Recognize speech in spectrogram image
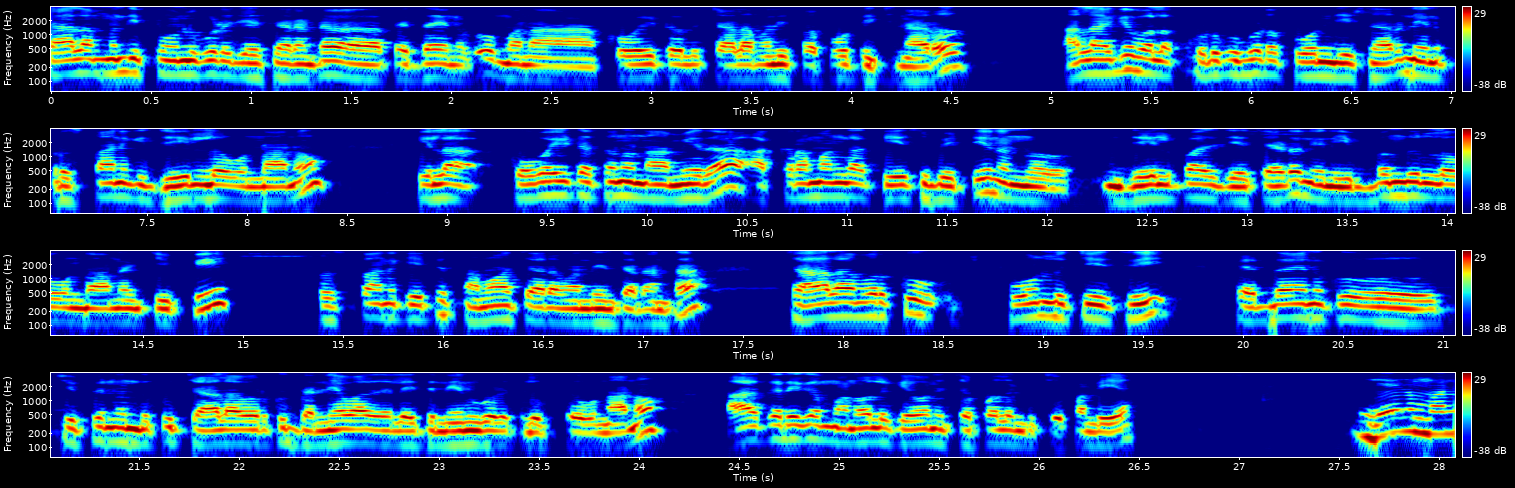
చాలా మంది ఫోన్లు కూడా చేశారంట పెద్ద ఆయనకు మన కోవిడ్ వాళ్ళు చాలా మంది సపోర్ట్ ఇచ్చినారు. అలాగే వాళ్ళ కొడుకు కూడా ఫోన్ చేసినారు. నేను ప్రస్తుతానికి జైల్లో ఉన్నాను. ఇలా కోవైట్ అతను నా మీద అక్రమంగా కేసు పెట్టి నన్ను జైలు పాలు చేశాడు. నేను ఇబ్బందుల్లో ఉన్నానని చెప్పి ప్రస్తుతానికైతే సమాచారం అందించాడంట. చాలా వరకు ఫోన్లు చేసి పెద్ద ఆయనకు చెప్పినందుకు చాలా వరకు ధన్యవాదాలు అయితే నేను కూడా తెలుపుతూ ఉన్నాను. ఆఖరిగా మన వాళ్ళకి ఏమైనా చెప్పాలంటే చెప్పండి. నేను మన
